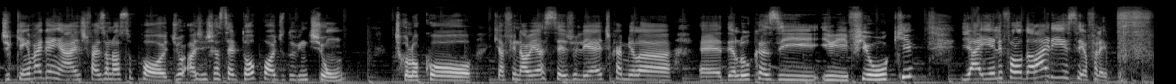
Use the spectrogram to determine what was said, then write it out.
de quem vai ganhar. A gente faz o nosso pódio. A gente acertou o pódio do 21. Gente colocou que a final ia ser Juliette, Camila é, De Lucas e, e Fiuk. E aí ele falou da Larissa. E eu falei, "Pff,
